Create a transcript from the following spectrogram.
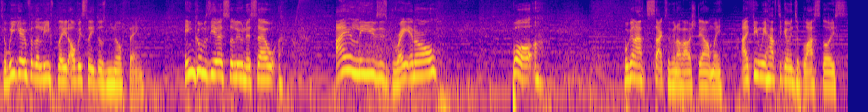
So we go for the leaf blade. Obviously, it does nothing. In comes the Ursaluna. So Iron Leaves is great and all, but we're gonna have to sack something off actually, aren't we? I think we have to go into Blastoise.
